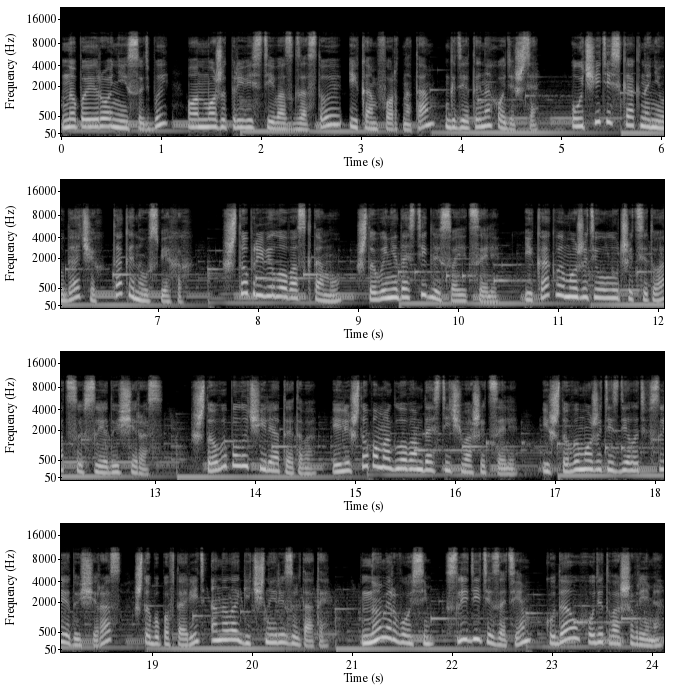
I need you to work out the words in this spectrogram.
но по иронии судьбы он может привести вас к застою и комфортно там, где ты находишься. Учитесь как на неудачах, так и на успехах. Что привело вас к тому, что вы не достигли своей цели? И как вы можете улучшить ситуацию в следующий раз? Что вы получили от этого? Или что помогло вам достичь вашей цели? И что вы можете сделать в следующий раз, чтобы повторить аналогичные результаты? Номер восемь. Следите за тем, куда уходит ваше время.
